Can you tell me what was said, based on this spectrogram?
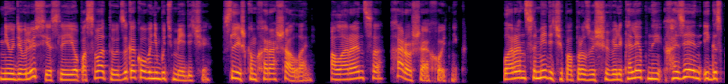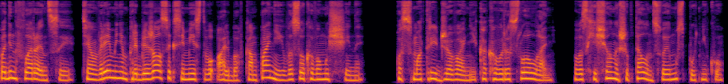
Не удивлюсь, если ее посватают за какого-нибудь Медичи. Слишком хороша лань. А Лоренцо – хороший охотник. Лоренцо Медичи по прозвищу Великолепный, хозяин и господин Флоренции, тем временем приближался к семейству Альба в компании высокого мужчины. «Посмотри, Джованни, как выросла лань!» – восхищенно шептал он своему спутнику.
